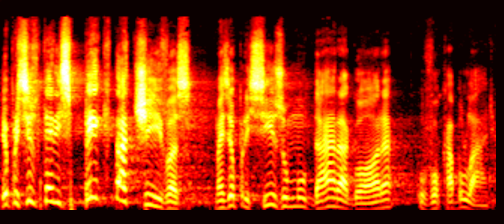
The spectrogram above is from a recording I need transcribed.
eu preciso ter expectativas, mas eu preciso mudar agora o vocabulário.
